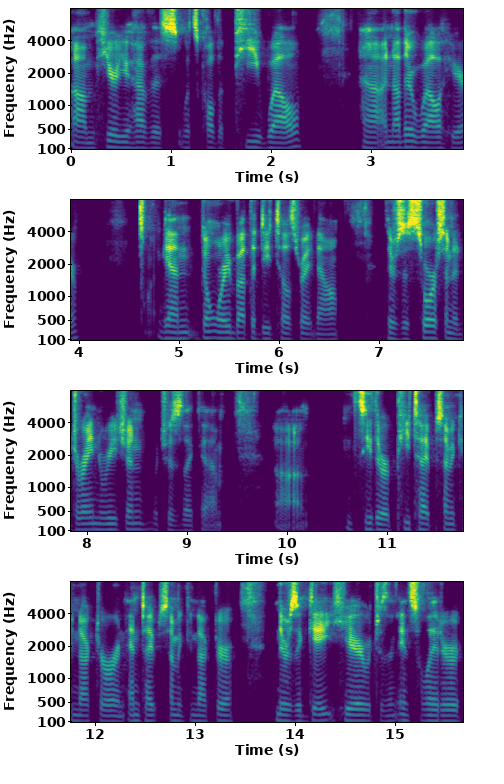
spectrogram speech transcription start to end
um, here you have this, what's called a P well, uh, another well here. Again, don't worry about the details right now. There's a source and a drain region, which is like a, um, uh, it's either a P-type semiconductor or an N-type semiconductor. There's a gate here, which is an insulator,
